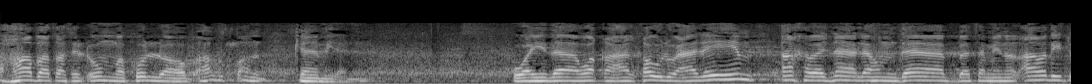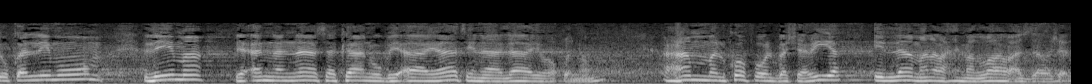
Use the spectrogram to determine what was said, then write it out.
هبطت الأمة كلها هبطا كاملا. وإذا وقع القول عليهم أخرجنا لهم دابة من الأرض تكلمهم. لما؟ لأن الناس كانوا بآياتنا لا يوقنون. عم الكفر والبشرية إلا من رحم الله عز وجل.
